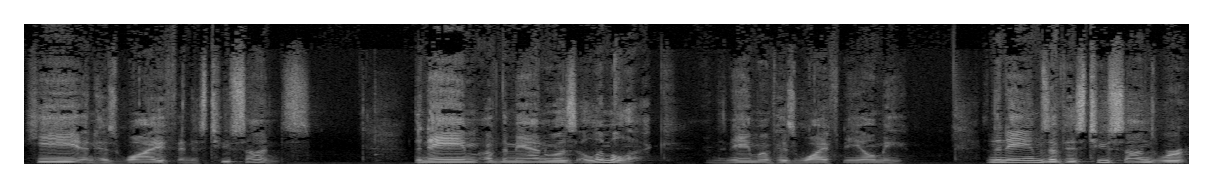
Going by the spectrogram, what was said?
he and his wife and his two sons. The name of the man was Elimelech, and the name of his wife Naomi. And the names of his two sons were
